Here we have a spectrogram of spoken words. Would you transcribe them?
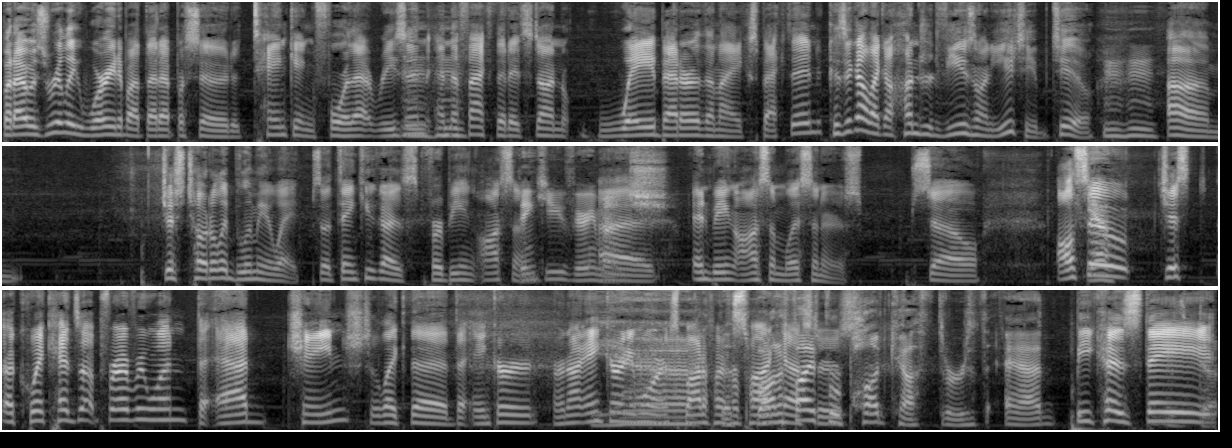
But I was really worried about that episode tanking for that reason, and the fact that it's done way better than I expected because it got like hundred views on YouTube too. mm-hmm. Um, just totally blew me away. So thank you guys for being awesome. Thank you very uh, much. and being awesome listeners. So, also just a quick heads up for everyone: the ad changed, like the the anchor or not anchor anymore, Yeah, Spotify the for Spotify podcasters for podcasters ad. because they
